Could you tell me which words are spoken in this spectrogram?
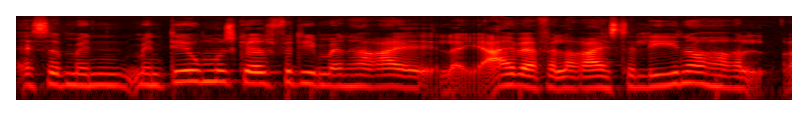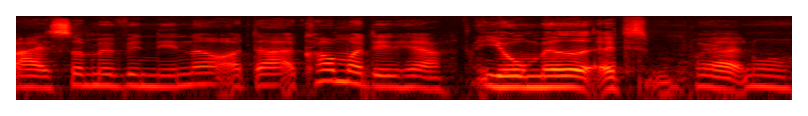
altså, men, men det er jo måske også, fordi man har rejst, eller jeg i hvert fald har rejst alene og har rejst så med veninder, og der kommer det her jo med, at prøv at, nu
